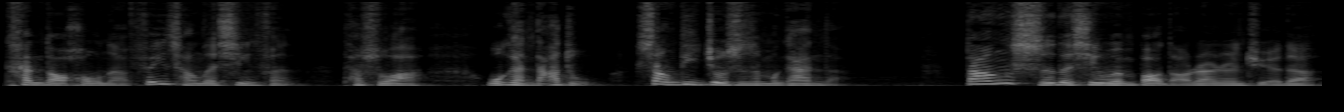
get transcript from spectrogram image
看到后呢，非常的兴奋。他说啊，我敢打赌，上帝就是这么干的。当时的新闻报道让人觉得，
